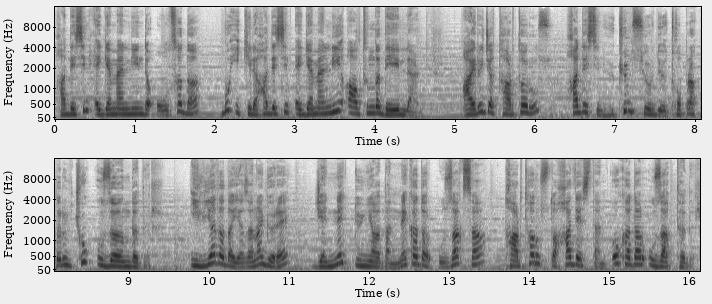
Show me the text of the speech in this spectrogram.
Hades'in egemenliğinde olsa da bu ikili Hades'in egemenliği altında değillerdir. Ayrıca Tartarus, Hades'in hüküm sürdüğü toprakların çok uzağındadır. İlyada'da yazana göre cennet dünyadan ne kadar uzaksa Tartarus da Hades'ten o kadar uzaktadır.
